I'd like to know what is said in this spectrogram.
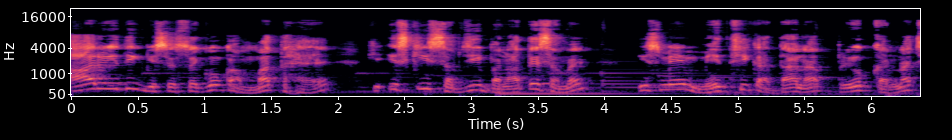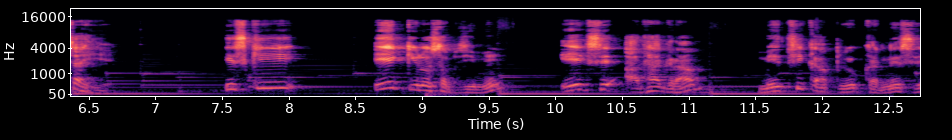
आयुर्वेदिक विशेषज्ञों का मत है कि इसकी सब्ज़ी बनाते समय इसमें मेथी का दाना प्रयोग करना चाहिए। इसकी एक किलो सब्ज़ी में एक से आधा ग्राम मेथी का प्रयोग करने से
